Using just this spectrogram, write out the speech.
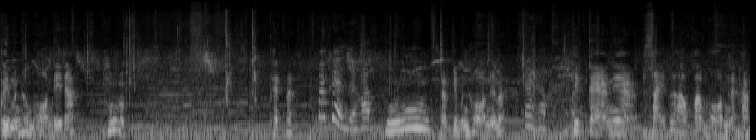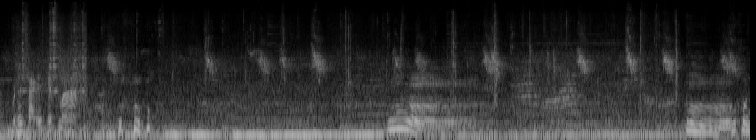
กลิ่นมันหอมๆดีนะอืมเผ็ดไหมไม่เผ็ดเลยครับอืมแต่กลิ่นมันหอมใช่ไหมใช่ครับพริกแกงเนี่ยใส่เพื่อเอาความหอมนะครับไม่ได้ใส่ให้เผ็ดมาก อืมอืมคุณ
